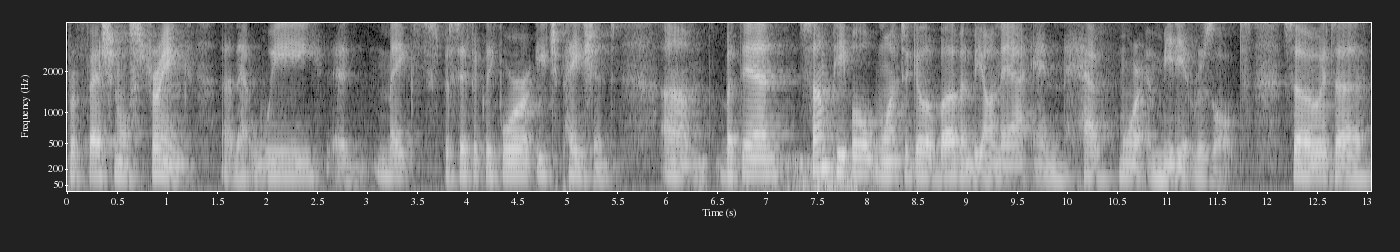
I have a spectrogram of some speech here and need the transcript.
professional strength uh, that we uh, make specifically for each patient. Um, but then some people want to go above and beyond that and have more immediate results. So it's a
